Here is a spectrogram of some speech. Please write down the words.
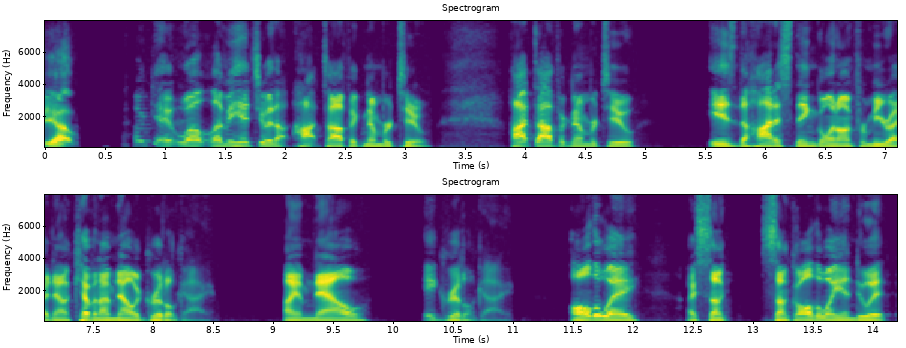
Yep. Okay, well, let me hit you with a hot topic number two. Hot topic number two is the hottest thing going on for me right now. Kevin, I'm now a griddle guy. I am now a griddle guy. All the way. I sunk sunk all the way into it.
